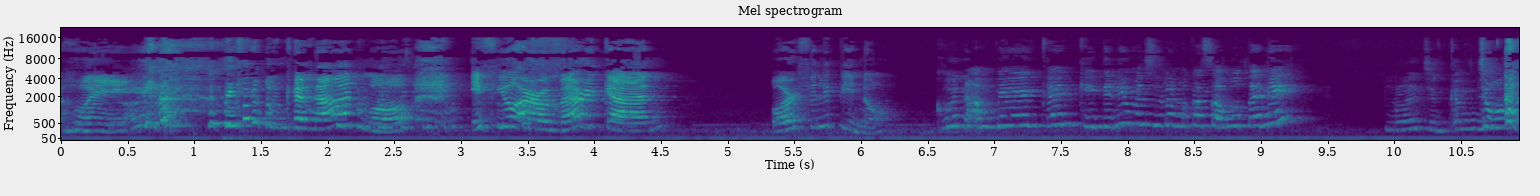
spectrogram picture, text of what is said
Hoy. Kung ganahan mo, if you are American or Filipino, Kung American, kay dili man sila makasabutan eh. Mga jud kang joker.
